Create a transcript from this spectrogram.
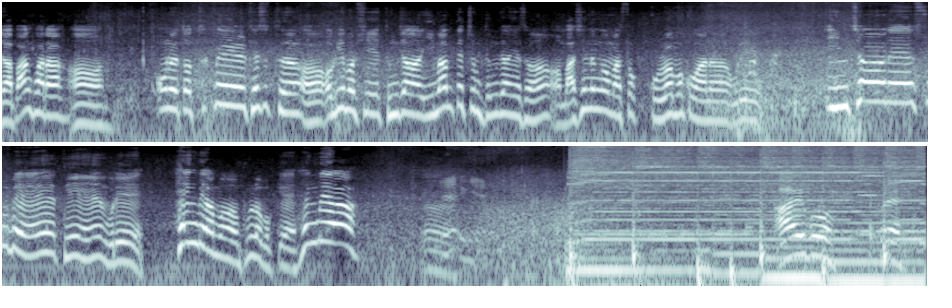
자 빵파라 어, 오늘 또 특별 게스트 어, 어김없이 등장한 이맘때쯤 등장해서 어, 맛있는 것만 쏙 골라 먹고 가는 우리 인천의 숲에 된 우리 행배 한번 불러볼게. 행배야! 어. 아이고 그래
